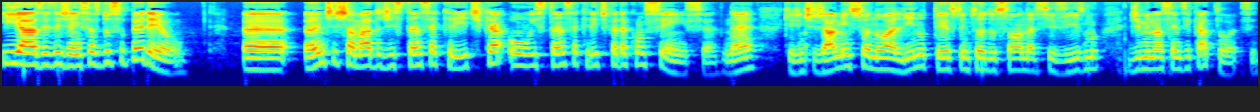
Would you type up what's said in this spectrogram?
e as exigências do supereu. uh, antes chamado de instância crítica ou instância crítica da consciência, né? Que a gente já mencionou ali no texto Introdução ao Narcisismo de 1914.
